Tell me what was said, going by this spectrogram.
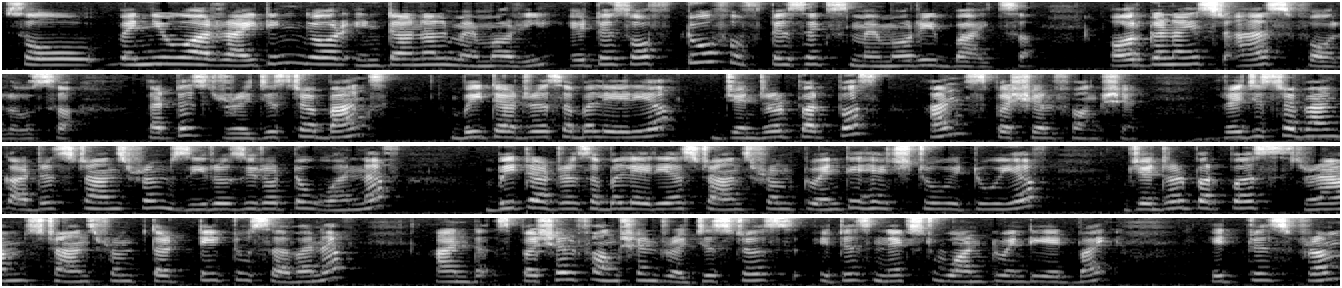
So when you are writing your internal memory, it is of 256 memory bytes uh, organized as follows. Uh, that is register banks, bit addressable area, general purpose and special function. Register bank address stands from 00 to 1F, bit addressable area stands from 20H to 2F, general purpose RAM stands from 30 to 7F and special function registers it is next 128 byte it is from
